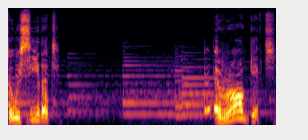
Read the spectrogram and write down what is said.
So we see that a raw gift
